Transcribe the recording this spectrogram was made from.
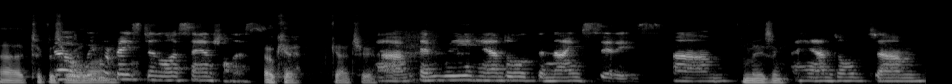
uh, took this no, role. we on. were based in Los Angeles. Okay, Gotcha. Um, and we handled the nine cities. Um, Amazing. I handled, um,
